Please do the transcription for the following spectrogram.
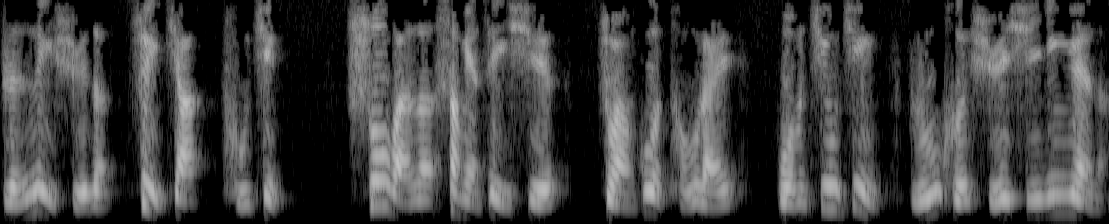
人类学的最佳途径。说完了上面这些，转过头来，我们究竟如何学习音乐呢？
